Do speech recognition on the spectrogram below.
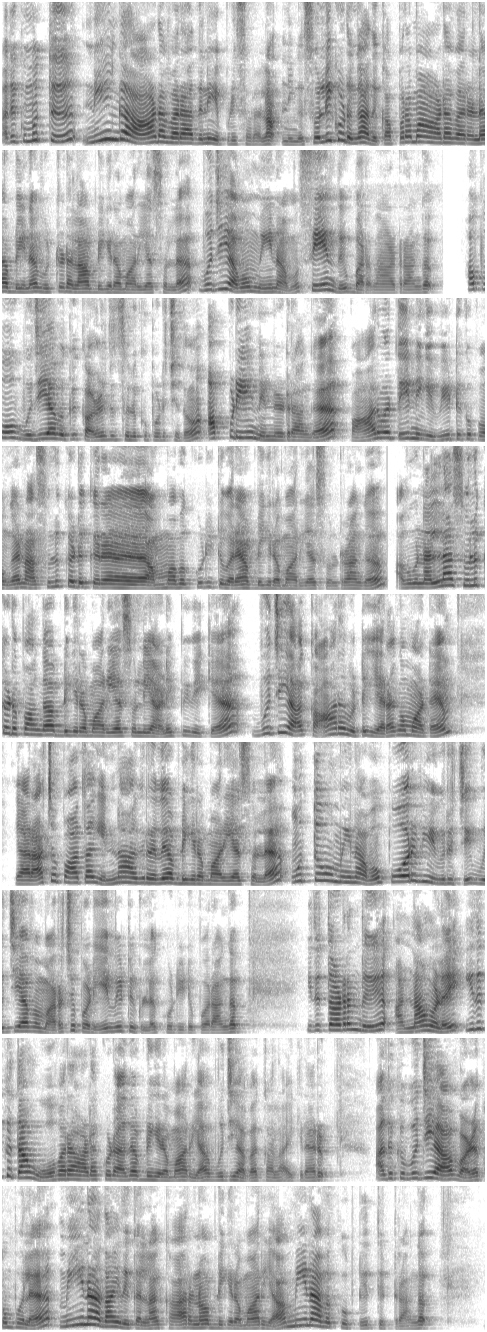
அதுக்கு முத்து நீங்கள் ஆட வராதுன்னு எப்படி சொல்லலாம்? நீங்கள் சொல்லிக் கொடுங்க அதுக்கப்புறமா ஆட வரலை அப்படின்னா விட்டுடலாம் அப்படிங்கிற மாதிரியா சொல்ல விஜயாவும் மீனாவும் சேர்ந்து பரதம் ஆடுறாங்க. அப்போது விஜயாவுக்கு கழுத்து சுழுக்கு பிடிச்சதும் அப்படியே நின்றுடுறாங்க பார்வதி நீங்கள் வீட்டுக்கு போங்க நான் சுழுக்கெடுக்கிற அம்மாவை கூட்டிகிட்டு வரேன் அப்படிங்கிற மாதிரியா சொல்கிறாங்க அவங்க நல்லா சுழுக்கெடுப்பாங்க அப்படிங்கிற மாதிரியா சொல்லி அனுப்பி வைக்க விஜயா காரை விட்டு இறங்க மாட்டேன். யாராச்சும் பார்த்தா என்ன ஆகுறது அப்படிங்கிற மாதிரியா சொல்ல முத்துவும் மீனாவும் போர்வியை விரித்து விஜயாவை மறைச்சபடியே வீட்டுக்குள்ளே கூட்டிகிட்டு போகிறாங்க இது தொடர்ந்து அண்ணாமலை இதுக்கு தான் ஓவராக ஆடக்கூடாது அப்படிங்கிற மாதிரியா விஜயாவை கலாய்க்கிறாரு. அதுக்கு விஜயா வழக்கம் போல் மீனா தான் இதுக்கெல்லாம் காரணம் அப்படிங்கிற மாதிரியா மீனாவை கூப்பிட்டு திட்டுறாங்க.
